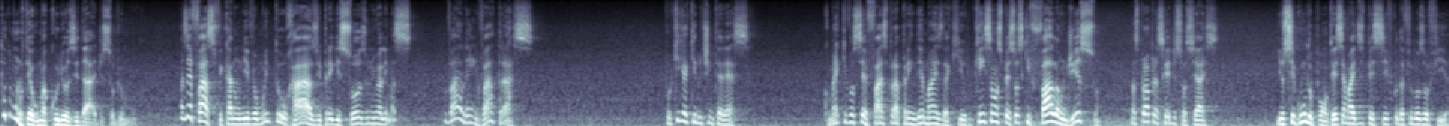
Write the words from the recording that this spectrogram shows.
Todo mundo tem alguma curiosidade sobre o mundo. Mas é fácil ficar num nível muito raso e preguiçoso ali, mas Vá além, vá atrás. Por que, que aquilo te interessa? Como é que você faz para aprender mais daquilo? Quem são as pessoas que falam disso nas próprias redes sociais? E o segundo ponto, esse é mais específico da filosofia.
